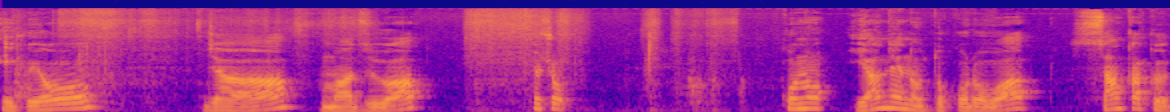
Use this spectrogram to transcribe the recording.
いくよ。じゃあ、まずは、よいしょ。この屋根のところは三角、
